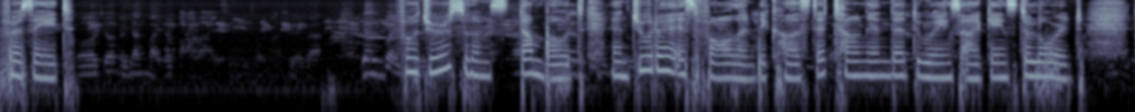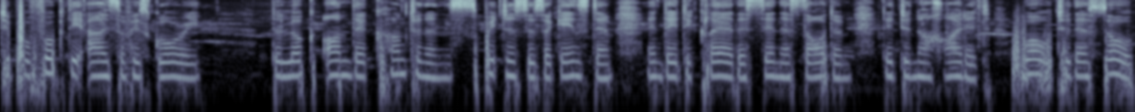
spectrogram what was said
Verse 8 For Jerusalem stumbled, and Judah is fallen, because their tongue and their doings are against the Lord, to provoke the eyes of his glory. The look on their countenance witnesses against them, and they declare their sin as Sodom. They do not hide it. Woe to their soul,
